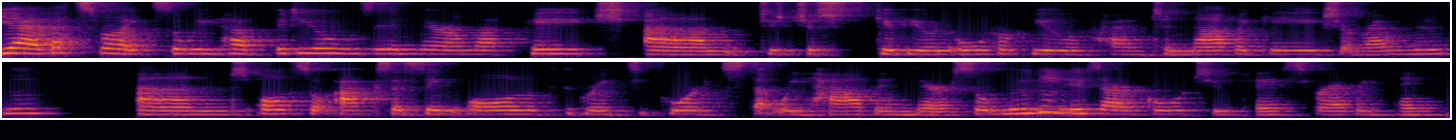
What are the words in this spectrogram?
Yeah, that's right. So we have videos in there on that page um, to just give you an overview of how to navigate around Moodle and also accessing all of the great supports that we have in there. So Moodle is our go-to place for everything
